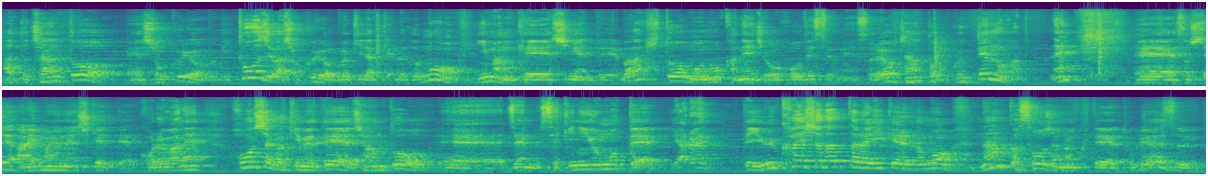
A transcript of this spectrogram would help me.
あとちゃんと、え食料武器当時は食料武器だけれども今の経営資源といえば人物金情報ですよね。それをちゃんと送ってんのかとかね、えーそして曖昧な意思決定。これはね本社が決めてちゃんと、えー全部責任を持ってやるっていう会社だったらいいけれどもなんかそうじゃなくてとりあえず、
